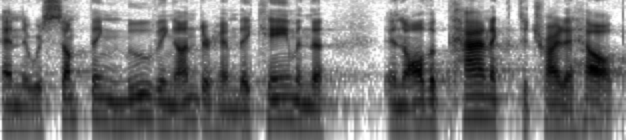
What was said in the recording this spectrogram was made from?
and there was something moving under him. They came in, the, in all the panic to try to help.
